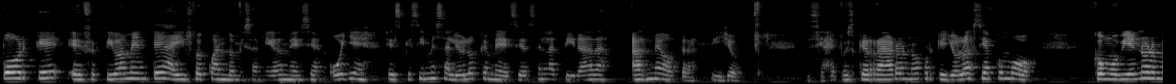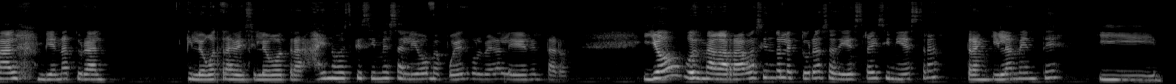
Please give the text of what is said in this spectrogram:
porque efectivamente ahí fue cuando mis amigas me decían, oye, es que sí me salió lo que me decías en la tirada, hazme otra. Y yo decía, ay, pues qué raro, ¿no? Porque yo lo hacía como, como bien normal, bien natural. Y luego otra vez y luego otra, ay, no, es que sí me salió, me puedes volver a leer el tarot. Y yo pues me agarraba haciendo lecturas a diestra y siniestra, tranquilamente, y,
